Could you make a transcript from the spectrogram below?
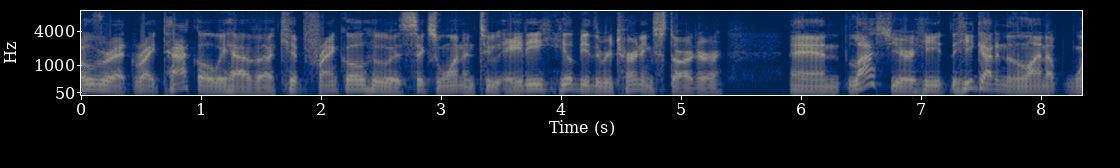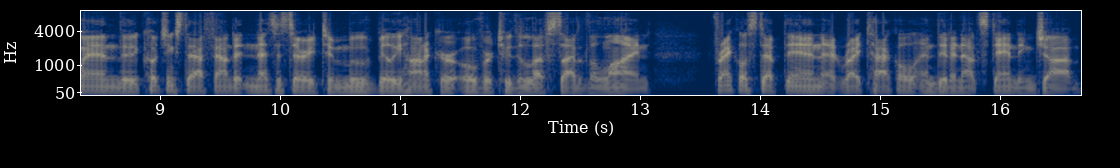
Over at right tackle, we have uh, Kip Frankel, who is 6'1 and 280. He'll be the returning starter. And last year, he he got into the lineup when the coaching staff found it necessary to move Billy Honaker over to the left side of the line. Frankel stepped in at right tackle and did an outstanding job.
